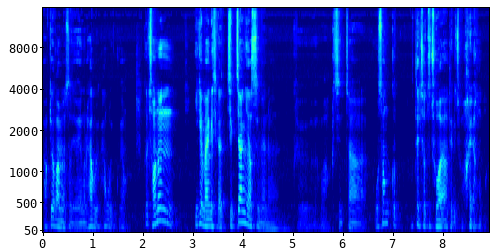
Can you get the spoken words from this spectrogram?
아껴가면서 여행을 하고 하고 있고요. 그 저는 이게 만약에 제가 직장이었으면은 그 막 진짜 5성급 호텔 저도 좋아요. 되게 좋아요.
